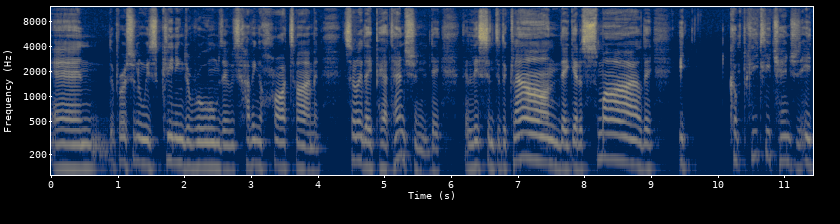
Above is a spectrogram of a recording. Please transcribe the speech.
and the person who is cleaning the rooms and who's having a hard time, and suddenly they pay attention. They, they listen to the clown, they get a smile. They, it completely changes. It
